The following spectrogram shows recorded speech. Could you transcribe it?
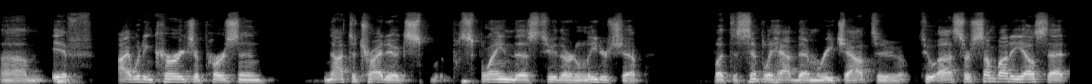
Um, if I would encourage a person not to try to explain this to their leadership, but to simply have them reach out to to us or somebody else that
